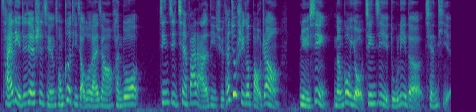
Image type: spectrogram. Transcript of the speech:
彩礼这件事情，从个体角度来讲，很多经济欠发达的地区，它就是一个保障女性能够有经济独立的前提。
